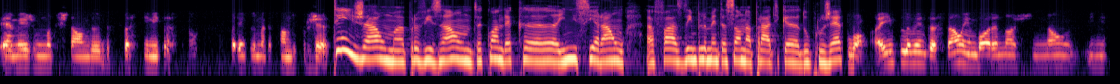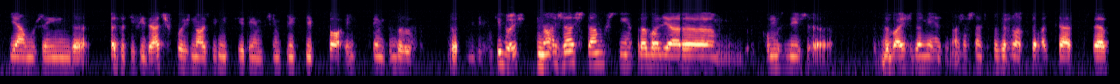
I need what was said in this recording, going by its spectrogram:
é mesmo uma questão de, de facilitação para a implementação do projeto. Tem já uma previsão de quando é que iniciarão a fase de implementação na prática do projeto? Bom, a implementação, embora nós não iniciamos ainda as atividades, pois nós iniciaremos em princípio só em setembro de 2022, nós já estamos sim a trabalhar, ah, como se diz, ah, debaixo da mesa. Nós já estamos a fazer o nosso trabalho de casa, percebe?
